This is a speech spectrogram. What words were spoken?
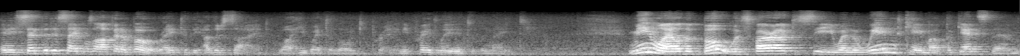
and he sent the disciples off in a boat, right, to the other side while he went alone to pray. And he prayed late into the night. Meanwhile, the boat was far out to sea when the wind came up against them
